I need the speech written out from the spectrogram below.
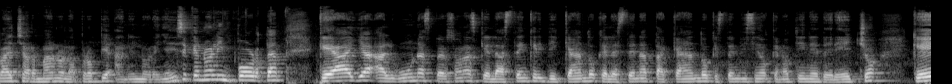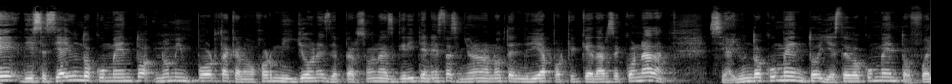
va, a echar mano la propia Anel Noreña. Dice que no le importa que haya algunas personas que la estén criticando, que la estén atacando, que estén diciendo que no tiene derecho, que dice, si hay un documento, no me importa que a lo mejor millones de personas griten, esta señora no tendría por qué quedarse con nada. Si hay un documento y este documento fue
